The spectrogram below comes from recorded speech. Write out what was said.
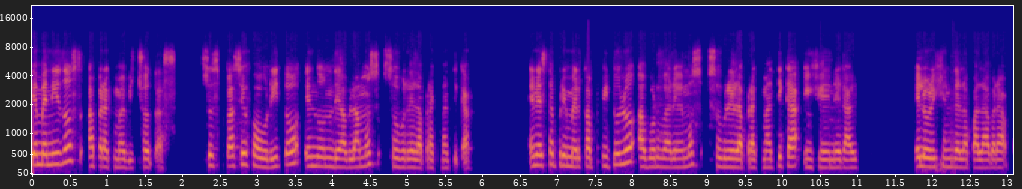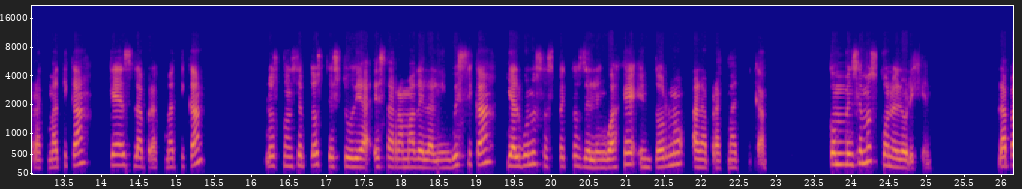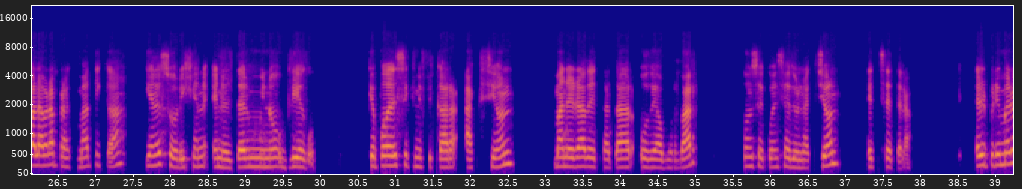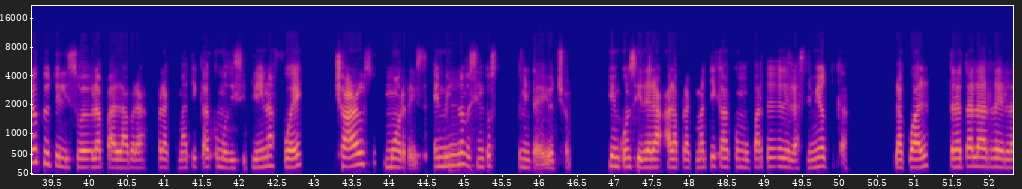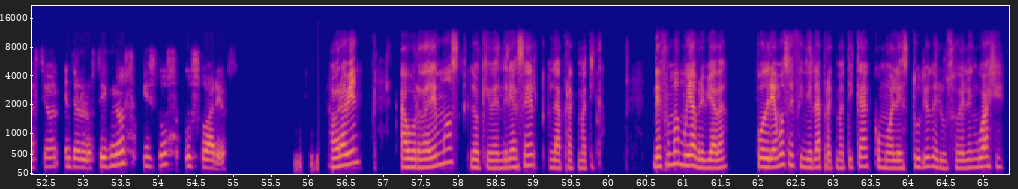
Bienvenidos a Pragmabichotas, su espacio favorito en donde hablamos sobre la pragmática. En este primer capítulo abordaremos sobre la pragmática en general, el origen de la palabra pragmática, qué es la pragmática, los conceptos que estudia esta rama de la lingüística y algunos aspectos del lenguaje en torno a la pragmática. Comencemos con el origen. La palabra pragmática tiene su origen en el término griego, que puede significar acción, manera de tratar o de abordar, consecuencia de una acción, etc. El primero que utilizó la palabra pragmática como disciplina fue Charles Morris en 1938, quien considera a la pragmática como parte de la semiótica, la cual trata la relación entre los signos y sus usuarios. Ahora bien, abordaremos lo que vendría a ser la pragmática. De forma muy abreviada, podríamos definir la pragmática como el estudio del uso del lenguaje.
